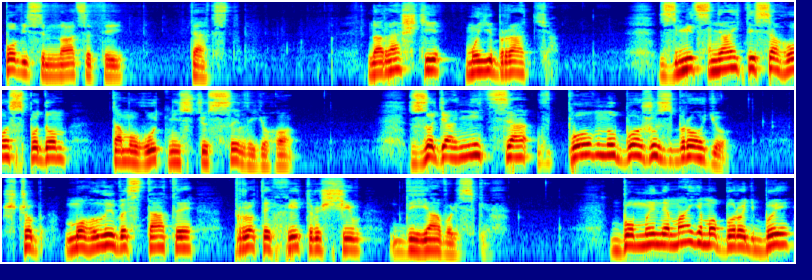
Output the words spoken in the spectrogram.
по 18 текст. Нарешті, мої браття, зміцняйтеся Господом та могутністю сили Його. Зодягніться в повну Божу зброю, щоб могли ви стати проти хитрощів диявольських. Бо ми не маємо боротьби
